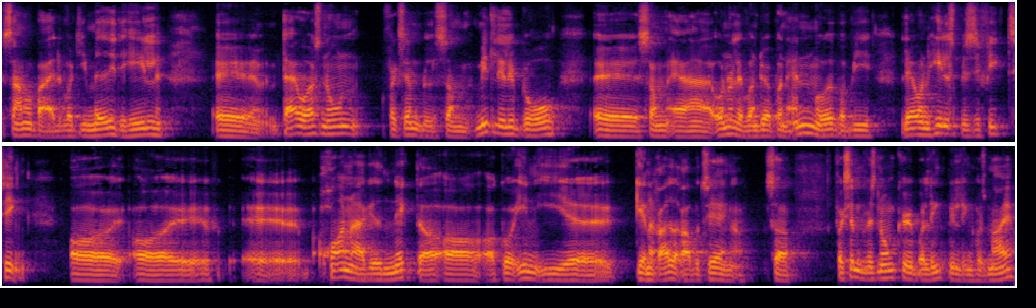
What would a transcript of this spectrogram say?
samarbejde, hvor de er med i det hele. Øh, der er jo også nogen, for eksempel som mit lille bureau, øh, som er underleverandør på en anden måde, hvor vi laver en helt specifik ting, og, og øh, øh, hårdnakket nægter at, at gå ind i øh, generelle rapporteringer. Så for eksempel hvis nogen køber linkbuilding hos mig,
